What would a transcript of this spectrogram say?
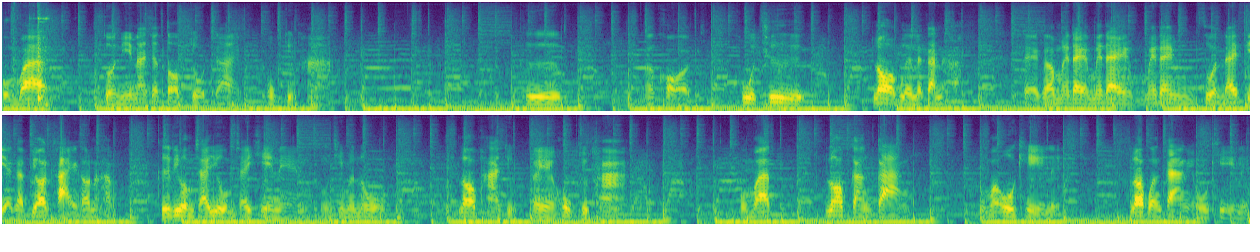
ผมว่าตัวนี้น่าจะตอบโจทย์ได้ 6.5 คือเราขอพูดชื่อลอกเลยแล้วกันครับ แต่ก็ไม่ได้ไม่ได้ไม่ได้ส่วนได้เสียกับยอดขายเขานะครับ คือที่ผมใช้อยู่ผมใช้เคแนนของชิมาโน่รอบ5จุดเอ6.5 ผมว่ารอบกลางๆ ผมว่าโอเคเลย รอบกลางๆเนี่ยโอเคเลย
